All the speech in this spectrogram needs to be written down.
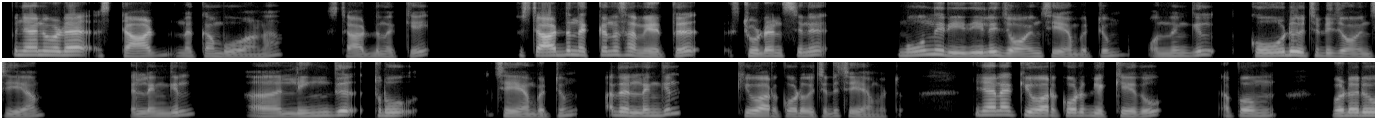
അപ്പോൾ ഞാനിവിടെ സ്റ്റാർട്ട് നിൽക്കാൻ പോവാണ്. സ്റ്റാർട്ട് നിൽക്കി സ്റ്റാർട്ട് നിൽക്കുന്ന സമയത്ത് സ്റ്റുഡൻസിന് മൂന്ന് രീതിയിൽ ജോയിൻ ചെയ്യാൻ പറ്റും. ഒന്നെങ്കിൽ കോഡ് വെച്ചിട്ട് ജോയിൻ ചെയ്യാം. അല്ലെങ്കിൽ ലിങ്ക് ത്രൂ ചെയ്യാൻ പറ്റും. അതല്ലെങ്കിൽ ക്യു ആർ കോഡ് വെച്ചിട്ട് ചെയ്യാൻ പറ്റും. ഞാൻ ആ ക്യു ആർ കോഡ് ക്ലിക്ക് ചെയ്തു. അപ്പം ഇവിടെ ഒരു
